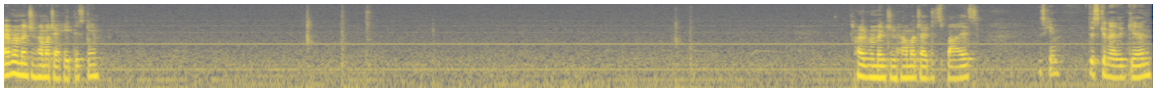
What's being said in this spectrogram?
I ever mention how much I hate this game? I ever mention how much I despise this game? Disconnect again.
